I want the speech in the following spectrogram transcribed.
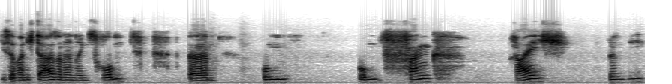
die ist aber nicht da, sondern ringsrum, ähm, um, umfangreich irgendwie,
